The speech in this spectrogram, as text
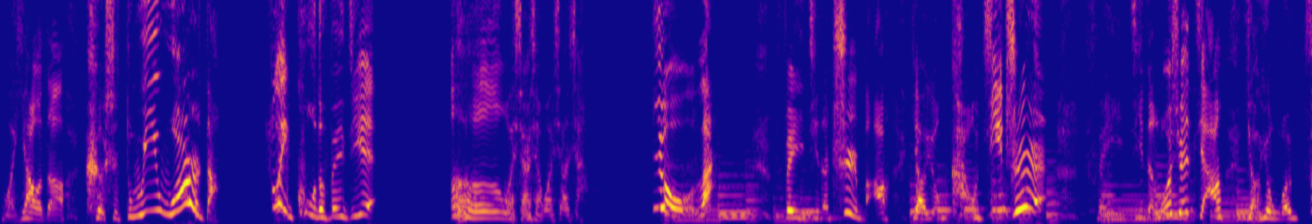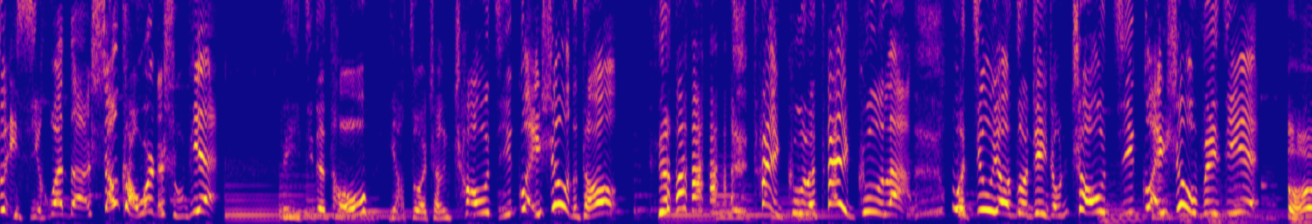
我要的可是独一无二的最酷的飞机。呃，我想想，我想想，有了！飞机的翅膀要用烤鸡翅，飞机的螺旋桨要用我最喜欢的烧烤味的薯片，飞机的头要做成超级怪兽的头。哈哈哈哈！太酷了，太酷了！我就要坐这种超级怪兽飞机。啊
